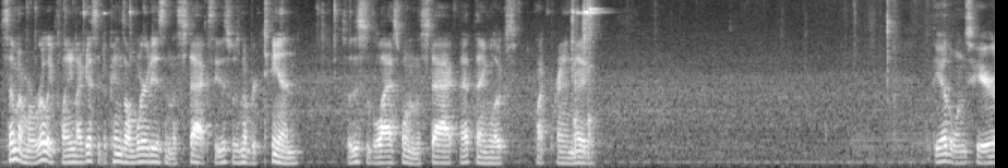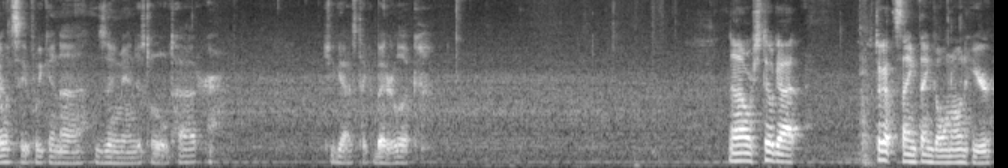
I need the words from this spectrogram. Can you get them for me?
Some of them are really clean. I guess it depends on where it is in the stack. See, this was number 10. So this is the last one in the stack. That thing looks like brand new. The other ones here, let's see if we can uh, zoom in just a little tighter. Let you guys take a better look. Now we're still got still got the same thing going on here.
